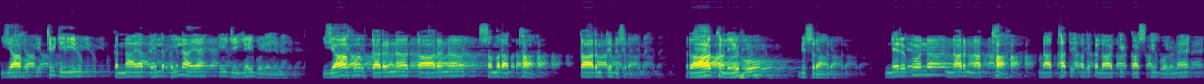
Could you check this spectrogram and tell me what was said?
ਯਾਹੂ ਇੱਥੇ ਵੀ ਜਈਏ ਨੂੰ ਕੰਨਾ ਆਇਆ ਪਹਿਲਾ ਪਹਿਲਾ ਆਇਆ ਇਹ ਜਈਆ ਹੀ ਬੋਲਿਆ ਜਾਣਾ। ਯਾਹੂ ਤਰਨ ਤਾਰਨ ਸਮਰੱਥਾ ਤਾਰਨ ਤੇ ਵਿਸਰਾਮ ਹੈ। ਰਾਖ ਲੇਹੋ ਵਿਸਰਾਮ ਨਿਰਗੁਣ ਨਰ ਨਾਥਾ ਨਾਥਾ ਤੇ ਅਦਕ ਲਾ ਕੇ ਕਸ ਕੇ ਬੋਲਣਾ ਹੈ।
